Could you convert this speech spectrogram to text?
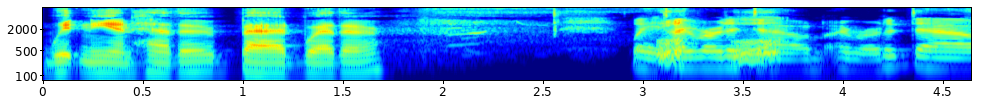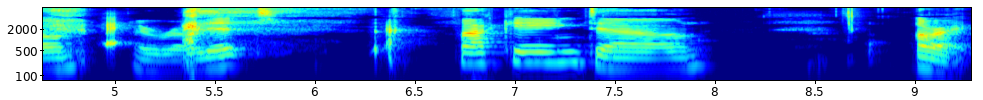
Whitney and Heather? Bad weather. Wait, I wrote it down. I wrote it down. I wrote it fucking down. All right.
